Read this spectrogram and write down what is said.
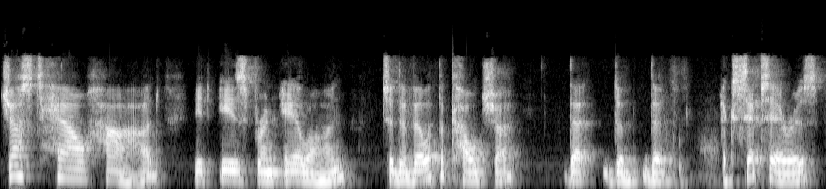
just how hard it is for an airline to develop a culture that that accepts errors,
